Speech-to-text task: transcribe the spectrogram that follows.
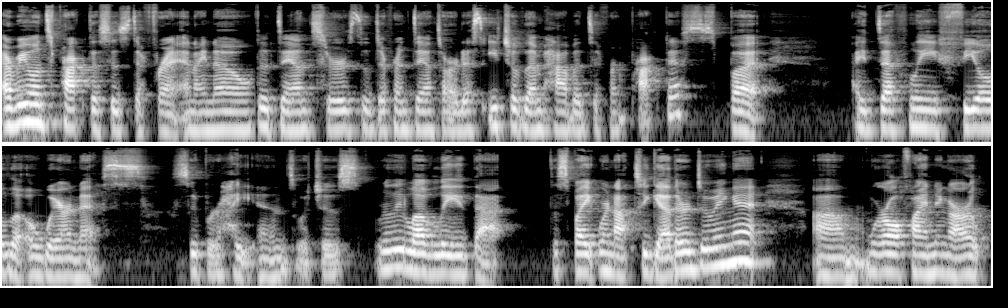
everyone's practice is different. And I know the dancers, the different dance artists, each of them have a different practice, but I definitely feel the awareness super heightened, which is really lovely that despite we're not together doing it, um, we're all finding our,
